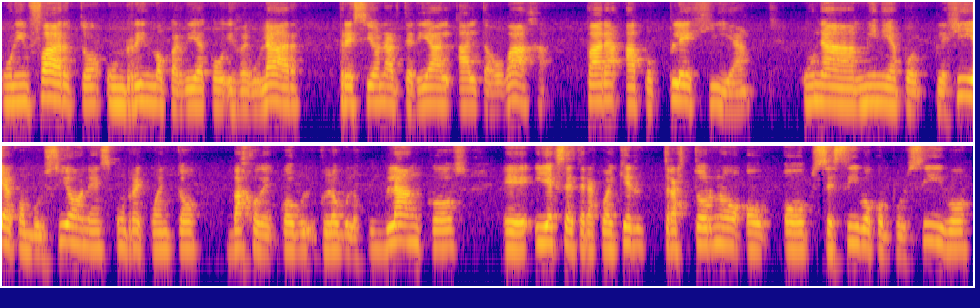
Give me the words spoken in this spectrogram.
un infarto, un ritmo cardíaco irregular, presión arterial alta o baja, para apoplejía, una mini apoplejía, convulsiones, un recuento bajo de glóbulos blancos eh, y etcétera. Cualquier trastorno obsesivo compulsivo,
